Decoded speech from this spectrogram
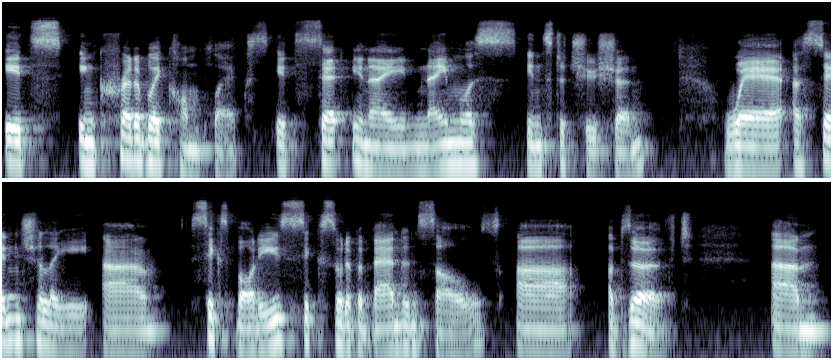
It's incredibly complex. It's set in a nameless institution where essentially um, six bodies, six sort of abandoned souls, are observed. Um,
